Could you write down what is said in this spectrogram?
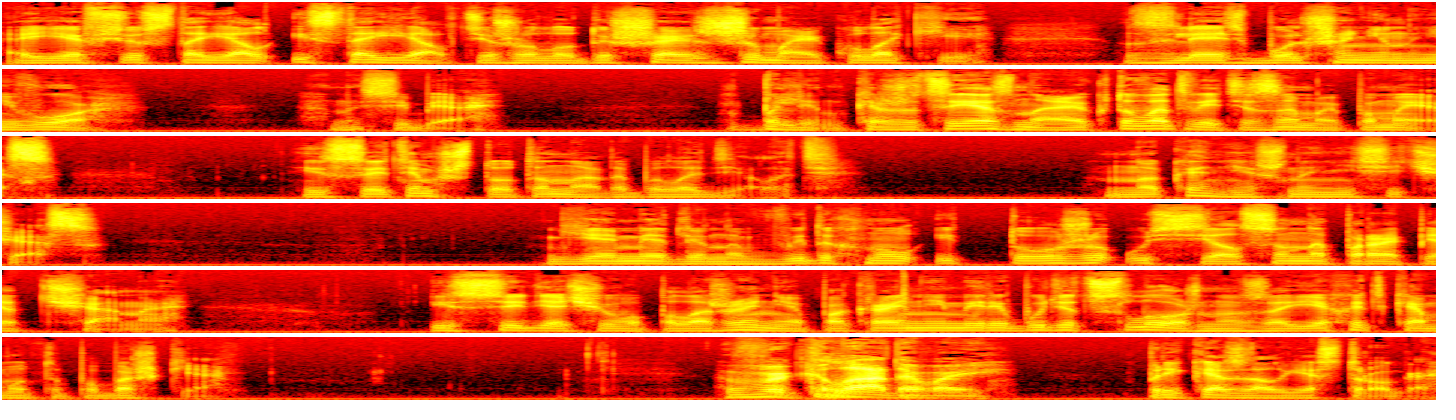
А я все стоял и стоял, тяжело дыша и сжимая кулаки, злясь больше не на него, а на себя. Блин, кажется, я знаю, кто в ответе за мой ПМС. И с этим что-то надо было делать. Но, конечно, не сейчас. — я медленно выдохнул и тоже уселся на парапет чана. Из сидячего положения, по крайней мере, будет сложно заехать кому-то по башке. «Выкладывай!» — приказал я строго.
